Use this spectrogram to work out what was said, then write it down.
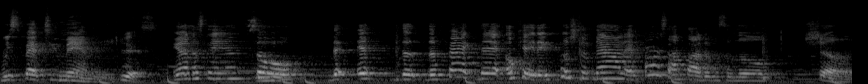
respect humanity. Yes. you understand so the, it, the the fact that okay they pushed him down at first i thought it was a little shove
